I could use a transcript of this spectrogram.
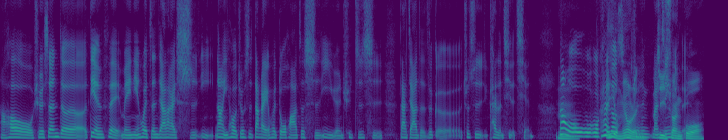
然后学生的电费每年会增加大概十亿，那以后就是大概也会多花这十亿元去支持大家的这个就是开冷气的钱。嗯、那我我我看有没有人计算过，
